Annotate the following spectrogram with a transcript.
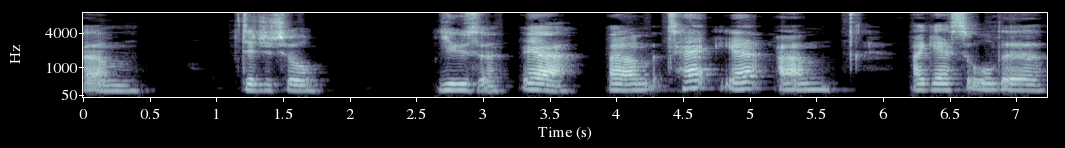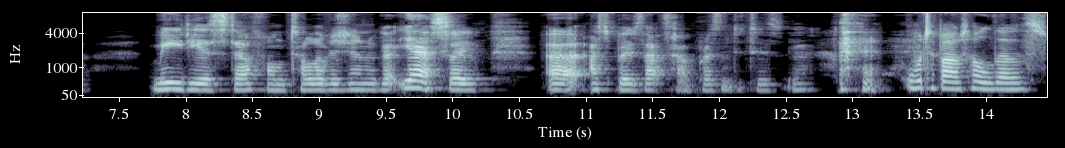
um, digital user. Yeah, um, tech. Yeah, um, I guess all the media stuff on television. We've got yeah. So uh, I suppose that's how present it is. Yeah. What about all those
